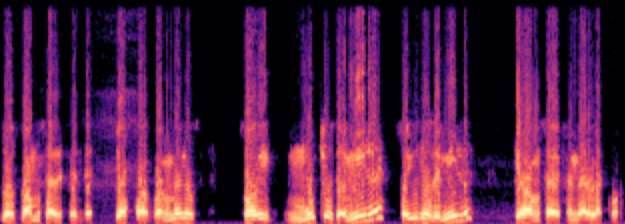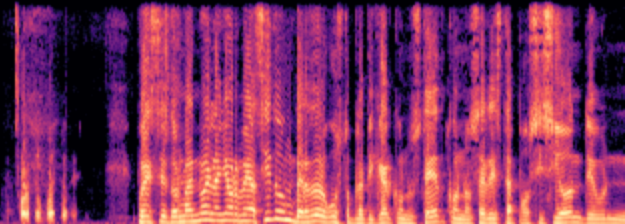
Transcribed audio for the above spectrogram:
los vamos a defender. Yo cuando menos soy muchos de miles, soy uno de miles que vamos a defender a la Corte, por supuesto que sí. Pues, eh, don Manuel Añorbe, ha sido un verdadero gusto platicar con usted, conocer esta posición de un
